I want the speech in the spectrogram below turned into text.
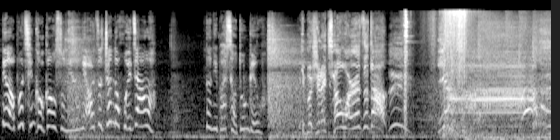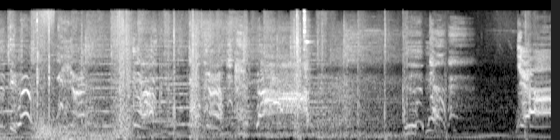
你老婆亲口告诉你的，你儿子真的回家了。那你把小东给我。你们是来抢我儿子的！呀！呀！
